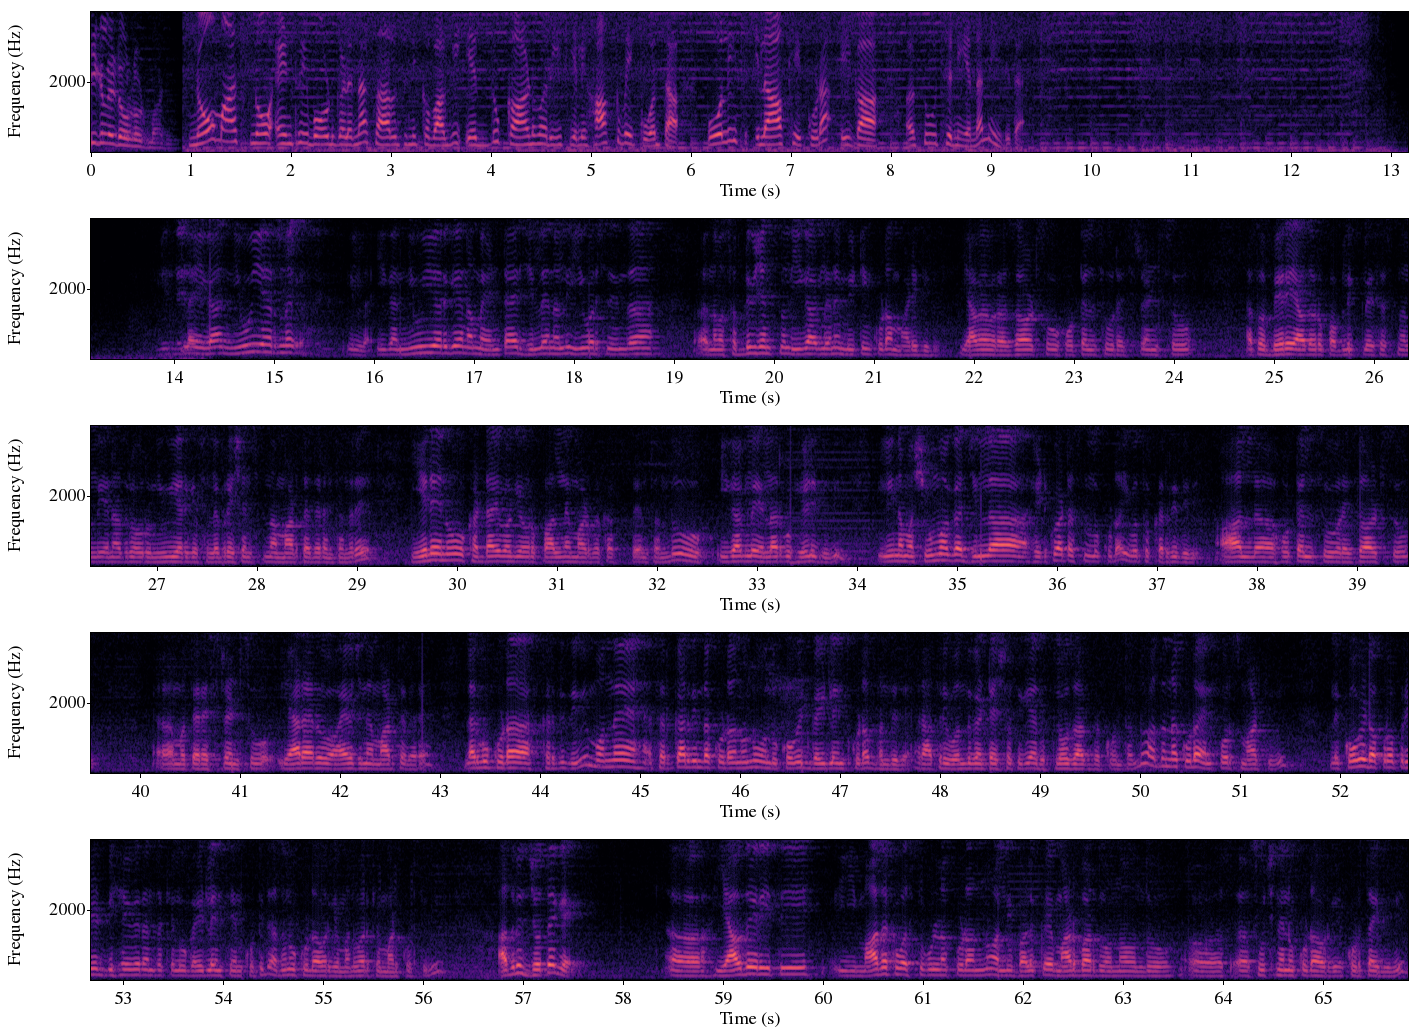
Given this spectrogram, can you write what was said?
ಈಗಲೇ ಡೌನ್ಲೋಡ್ ಮಾಡಿ. ನೋ ಮಾಸ್ಕ್ ನೋ ಎಂಟ್ರಿ ಬೋರ್ಡ್ಗಳನ್ನು ಸಾರ್ವಜನಿಕವಾಗಿ ಎದ್ದು ಕಾಣುವ ರೀತಿಯಲ್ಲಿ ಹಾಕಬೇಕು ಅಂತ ಪೊಲೀಸ್ ಇಲಾಖೆ ಕೂಡ ಈಗ ಸೂಚನೆಯನ್ನ ನೀಡಿದೆ. ಇಲ್ಲ ಈಗ ನ್ಯೂ ಇಯರ್ನ ಇಲ್ಲ ಈಗ ನ್ಯೂ ಇಯರ್ಗೆ ನಮ್ಮ ಎಂಟೈರ್ ಜಿಲ್ಲೆನಲ್ಲಿ ಈ ವರ್ಷದಿಂದ ನಮ್ಮ ಸಬ್ ಡಿವಿಷನ್ಸ್ನಲ್ಲಿ ಈಗಾಗಲೇ ಮೀಟಿಂಗ್ ಕೂಡ ಮಾಡಿದ್ದೀವಿ. ಯಾವ್ಯಾವ ರೆಸಾರ್ಟ್ಸು ಹೋಟೆಲ್ಸು ರೆಸ್ಟೋರೆಂಟ್ಸು ಅಥವಾ ಬೇರೆ ಯಾವುದಾದ್ರು ಪಬ್ಲಿಕ್ ಪ್ಲೇಸಸ್ನಲ್ಲಿ ಏನಾದರೂ ಅವರು ನ್ಯೂ ಇಯರ್ಗೆ ಸೆಲೆಬ್ರೇಷನ್ಸ್ನ ಮಾಡ್ತಾ ಇದ್ದಾರೆ ಅಂತಂದರೆ ಏನೇನು ಕಡ್ಡಾಯವಾಗಿ ಅವರು ಪಾಲನೆ ಮಾಡಬೇಕಾಗ್ತದೆ ಅಂತಂದು ಈಗಾಗಲೇ ಎಲ್ಲರಿಗೂ ಹೇಳಿದ್ದೀವಿ. ಇಲ್ಲಿ ನಮ್ಮ ಶಿವಮೊಗ್ಗ ಜಿಲ್ಲಾ ಹೆಡ್ ಕ್ವಾರ್ಟರ್ಸ್ನಲ್ಲೂ ಕೂಡ ಇವತ್ತು ಕರೆದಿದ್ದೀವಿ. ಆಲ್ ಹೋಟೆಲ್ಸು ರೆಸಾರ್ಟ್ಸು ಮತ್ತು ರೆಸ್ಟೋರೆಂಟ್ಸು ಯಾರ್ಯಾರು ಆಯೋಜನೆ ಮಾಡ್ತಿದ್ದಾರೆ ಎಲ್ಲರಿಗೂ ಕೂಡ ಕರೆದಿದ್ದೀವಿ. ಮೊನ್ನೆ ಸರ್ಕಾರದಿಂದ ಕೂಡ ಒಂದು ಕೋವಿಡ್ ಗೈಡ್ಲೈನ್ಸ್ ಕೂಡ ಬಂದಿದೆ. ರಾತ್ರಿ ಒಂದು ಗಂಟೆ ಅಷ್ಟೊತ್ತಿಗೆ ಅದು ಕ್ಲೋಸ್ ಆಗಬೇಕು ಅಂತಂದು ಅದನ್ನು ಕೂಡ ಎನ್ಫೋರ್ಸ್ ಮಾಡ್ತೀವಿ. ಅಲ್ಲಿ ಕೋವಿಡ್ ಅಪ್ರೋಪ್ರಿಯೇಟ್ ಬಿಹೇವಿಯರ್ ಅಂತ ಕೆಲವು ಗೈಡ್ಲೈನ್ಸ್ ಏನು ಕೊಟ್ಟಿದೆ, ಅದನ್ನು ಕೂಡ ಅವರಿಗೆ ಮನವರಿಕೆ ಮಾಡಿಕೊಡ್ತೀವಿ. ಅದರ ಜೊತೆಗೆ ಯಾವುದೇ ರೀತಿ ಈ ಮಾದಕ ವಸ್ತುಗಳನ್ನ ಕೂಡ ಅಲ್ಲಿ ಬಳಕೆ ಮಾಡಬಾರ್ದು ಅನ್ನೋ ಒಂದು ಸೂಚನೆಯೂ ಕೂಡ ಅವ್ರಿಗೆ ಕೊಡ್ತಾ ಇದ್ದೀವಿ.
